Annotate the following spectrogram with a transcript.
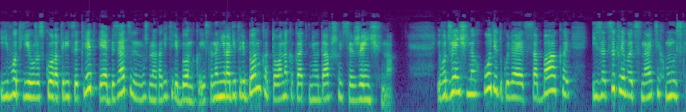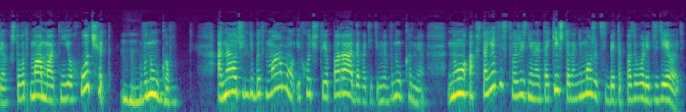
и вот ей уже скоро 30 лет, и обязательно нужно родить ребенка. Если она не родит ребенка, то она какая-то неудавшаяся женщина. И вот женщина ходит, гуляет с собакой и зацикливается на этих мыслях, что вот мама от нее хочет Мгм. внуков. Она очень любит маму и хочет ее порадовать этими внуками, но обстоятельства жизненные такие, что она не может себе это позволить сделать.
